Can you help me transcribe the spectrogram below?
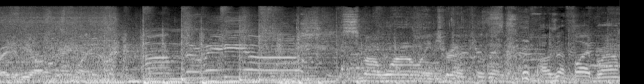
ready to be off this plane. This is my one only trip. How's that flight, Brown?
